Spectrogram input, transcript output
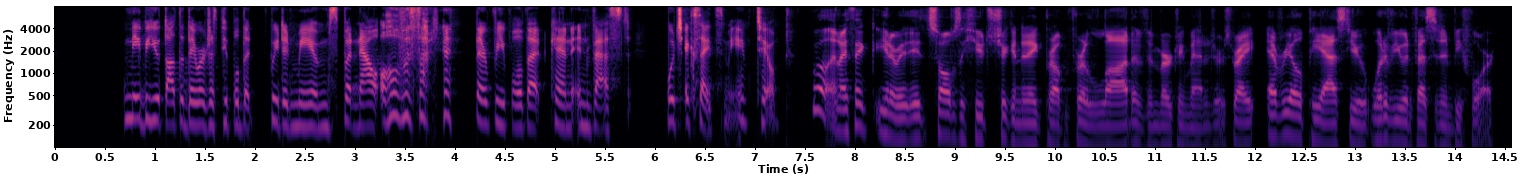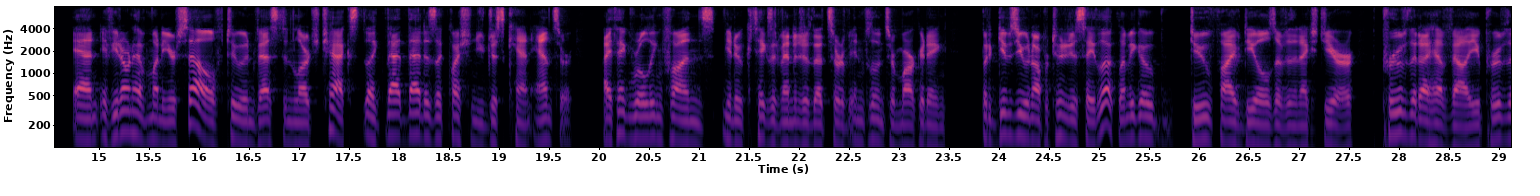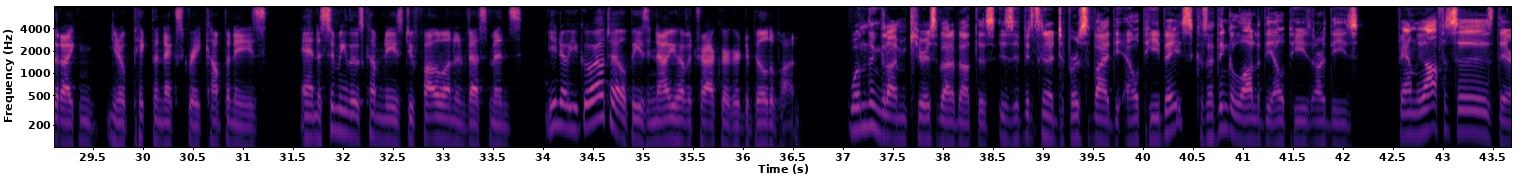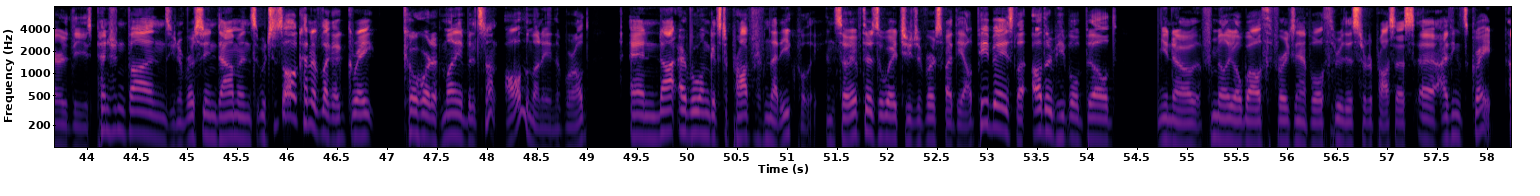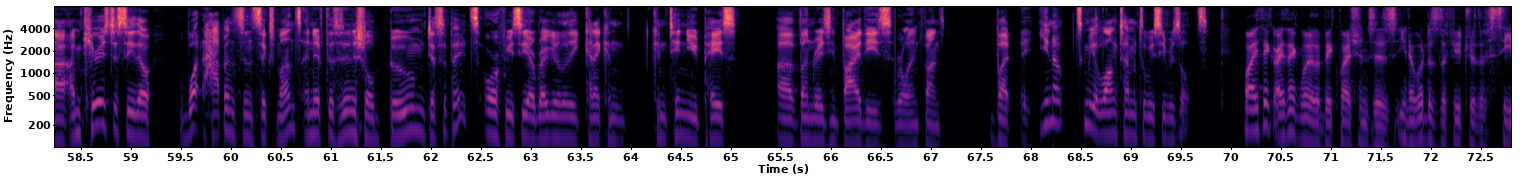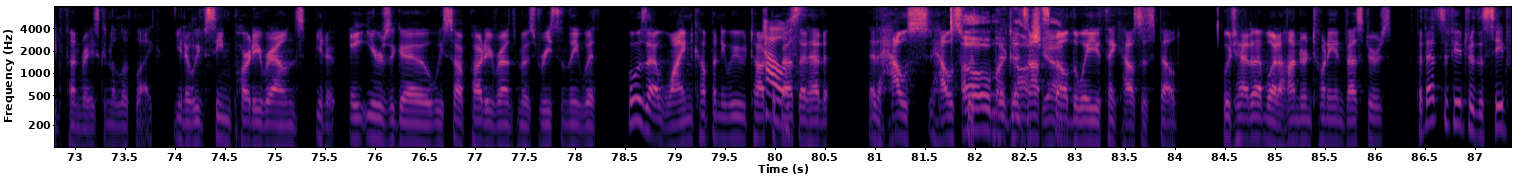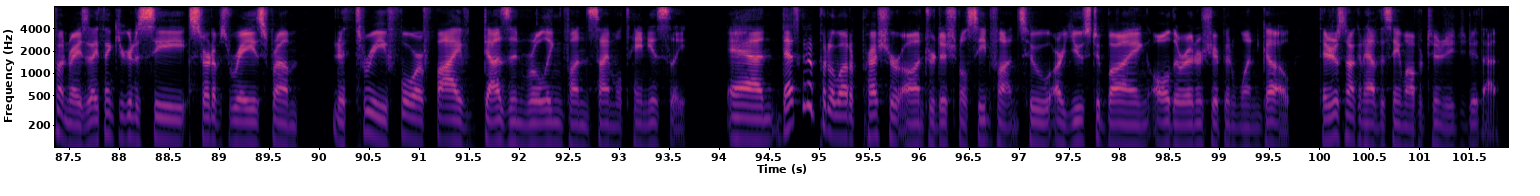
Maybe you thought that they were just people that tweeted memes, but now all of a sudden they're people that can invest which excites me too. Well, and I think, you know, it, solves a huge chicken and egg problem for a lot of emerging managers, right? Every LP asks you, what have you invested in before? And if you don't have money yourself to invest in large checks, like that that is a question you just can't answer. I think rolling funds, you know, takes advantage of that sort of influencer marketing, but it gives you an opportunity to say, look, let me go do five deals over the next year, prove that I have value, prove that I can, you know, pick the next great companies. And assuming those companies do follow on investments, you know, you go out to LPs and now you have a track record to build upon. One thing that I'm curious about about this is if it's going to diversify the LP base, because I think a lot of the LPs are these family offices, there are these pension funds, university endowments, which is all kind of like a great cohort of money, but it's not all the money in the world. And not everyone gets to profit from that equally. And so if there's a way to diversify the LP base, let other people build, you know, familial wealth, for example, through this sort of process, uh, I think it's great. Uh, I'm curious to see, though, what happens in six months and if this initial boom dissipates or if we see a regularly kind of con- continued pace of fundraising by these rolling funds. But uh, you know, it's gonna be a long time until we see results. Well, I think I think one of the big questions is, you know, what is the future of the seed fundraise going to look like? You know, we've seen party rounds, you know, eight years ago. We saw party rounds most recently with what was that wine company we talked house. about that had had house house. With, oh my gosh, not yeah. spelled the way you think house is spelled, which had uh, what 120 investors. But that's the future of the seed fundraise. I think you're going to see startups raise from you know three, four, five dozen rolling funds simultaneously. And that's going to put a lot of pressure on traditional seed funds who are used to buying all their ownership in one go. They're just not going to have the same opportunity to do that.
